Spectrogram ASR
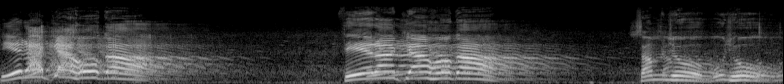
तेरा क्या होगा? तेरा क्या होगा? समझो बूझो।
